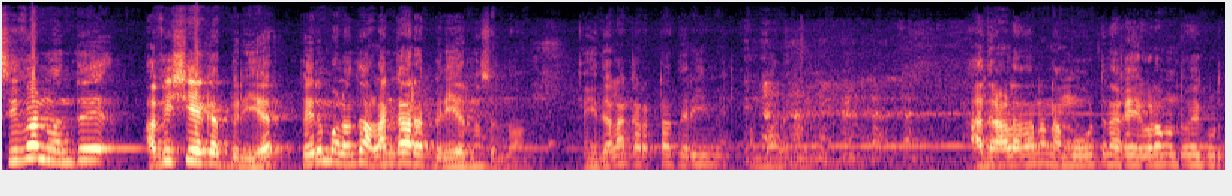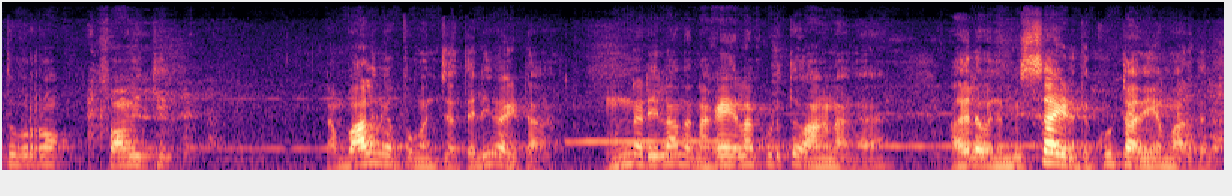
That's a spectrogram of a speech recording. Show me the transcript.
சிவன் வந்து அபிஷேக பிரியர் பெருமாள் வந்து அலங்கார பிரியர்னு சொல்லுவாங்க. இதெல்லாம் கரெக்டாக தெரியுமே நம்ம ஆளுங்க அதனால தானே நம்ம வீட்டு நகையை விட கொண்டு போய் கொடுத்து விட்றோம் சுவாமிக்கு. நம்ம ஆளுங்க இப்போ கொஞ்சம் தெளிவாயிட்டாங்க. முன்னாடிலாம் அந்த நகையெல்லாம் கொடுத்து வாங்கினாங்க. அதில் கொஞ்சம் மிஸ் ஆகிடுது கூட்டம் அதிகமாக இருதில்ல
